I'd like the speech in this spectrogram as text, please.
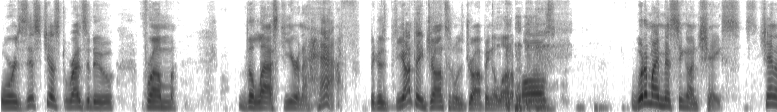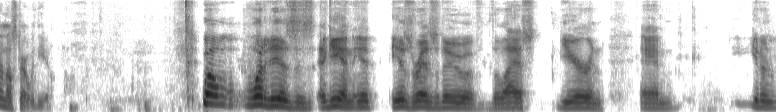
or is this just residue from the last year and a half? Because Diontae Johnson was dropping a lot of balls. what am I missing on Chase? Shannon, I'll start with you. Well, what it is is again, it is residue of the last year and and you know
